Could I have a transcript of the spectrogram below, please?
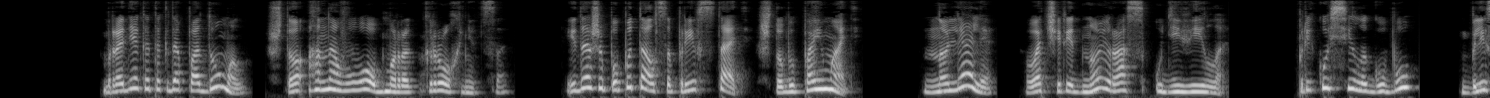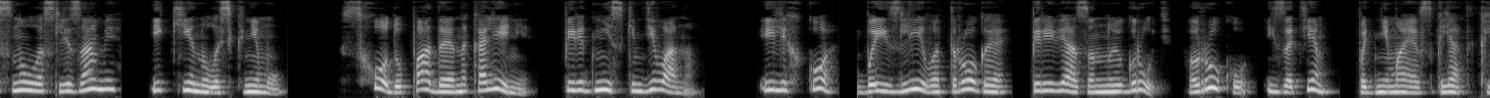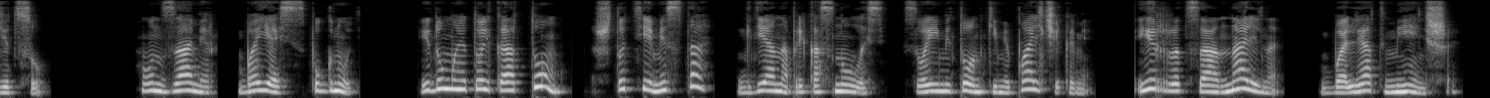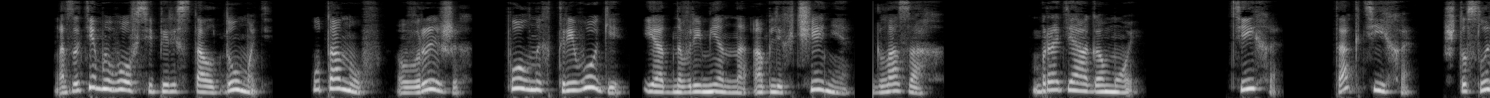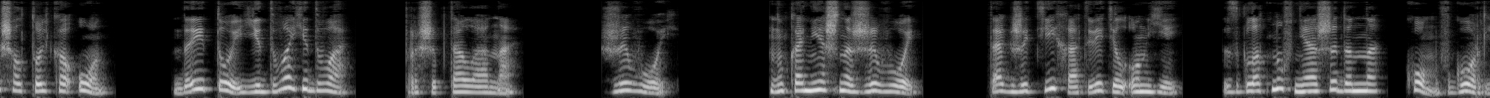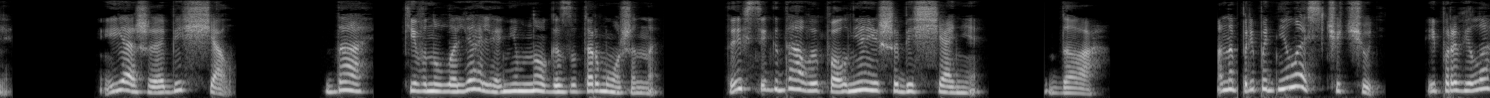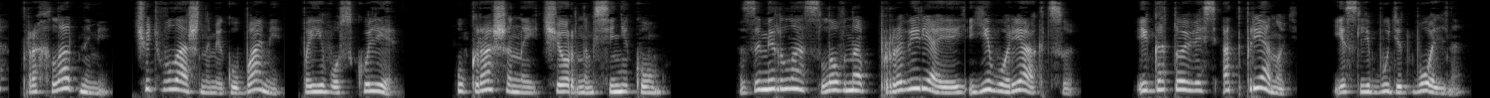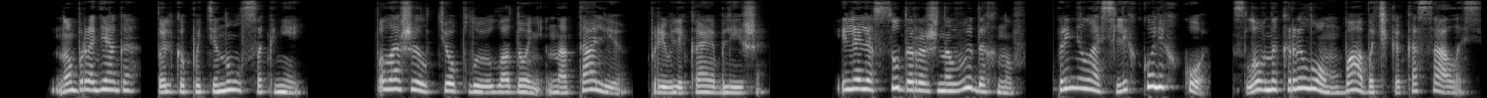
Бродяга тогда подумал, что она в обморок грохнется, и даже попытался привстать, чтобы поймать. Но Ляля в очередной раз удивила. Прикусила губу, блеснула слезами и кинулась к нему, сходу падая на колени перед низким диваном и легко, боязливо трогая перевязанную грудь, руку и затем поднимая взгляд к лицу. Он замер, боясь спугнуть, и думая только о том, что те места, где она прикоснулась своими тонкими пальчиками, иррационально болят меньше. А затем и вовсе перестал думать, утонув в рыжих, полных тревоги и одновременно облегчения глазах. Бродяга мой. Тихо, так тихо, что слышал только он. Да и то едва-едва, прошептала она. Живой. Ну, конечно, живой. Так же тихо ответил он ей, сглотнув неожиданно ком в горле. Я же обещал. Да, кивнула Ляля немного заторможенно. Ты всегда выполняешь обещания. Да. Она приподнялась чуть-чуть и провела прохладными, чуть влажными губами по его скуле, украшенной черным синяком. Замерла, словно проверяя его реакцию и готовясь отпрянуть, если будет больно. Но бродяга только потянулся к ней, положил теплую ладонь на талию, привлекая ближе. И Ляля, судорожно выдохнув, принялась легко-легко, словно крылом бабочка касалась,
